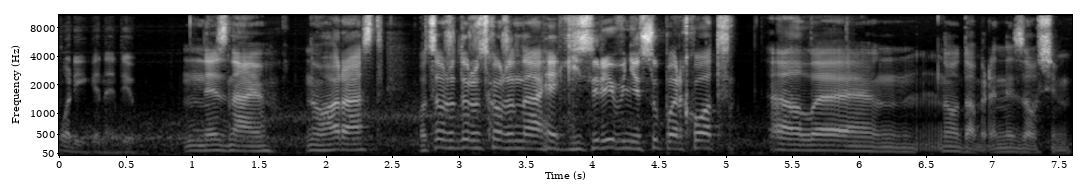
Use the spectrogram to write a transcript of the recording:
what are you gonna do? Не знаю. Ну гаразд. Оце вже дуже схоже на якісь рівні суперход, але. Ну добре, не зовсім.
